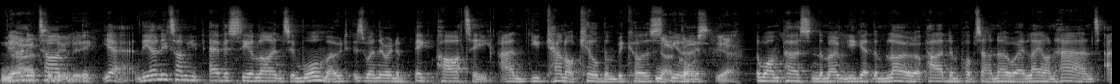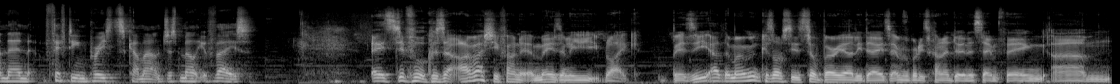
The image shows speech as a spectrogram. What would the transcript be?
The No, only absolutely. time, yeah, the only time you ever see alliance in war mode is when they're in a big party and you cannot kill them because No, you know course, yeah. the one person. The moment you get them low, a paladin pops out of nowhere, lay on hands, and then fifteen priests come out and just melt your face. it's difficult because I've actually found it amazingly like busy at the moment because obviously it's still very early days. Everybody's kind of doing the same thing. Um,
